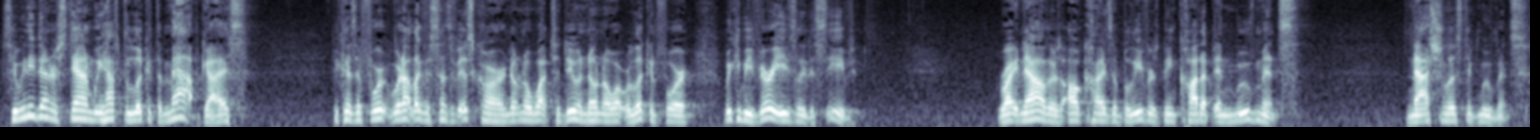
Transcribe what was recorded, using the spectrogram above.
See, we need to understand we have to look at the map, guys. Because if we're, we're not like the sons of Issachar and don't know what to do and don't know what we're looking for, we can be very easily deceived. Right now, there's all kinds of believers being caught up in movements nationalistic movements,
